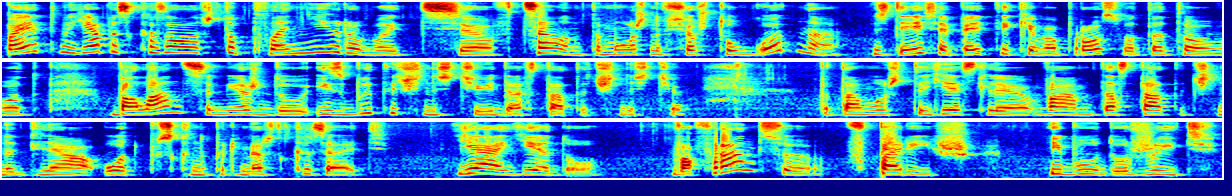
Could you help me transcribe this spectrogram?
поэтому я бы сказала, что планировать э, в целом-то можно все что угодно. Здесь опять-таки вопрос вот этого вот баланса между избыточностью и достаточностью. Потому что если вам достаточно для отпуска, например, сказать, я еду во Францию, в Париж, и буду жить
